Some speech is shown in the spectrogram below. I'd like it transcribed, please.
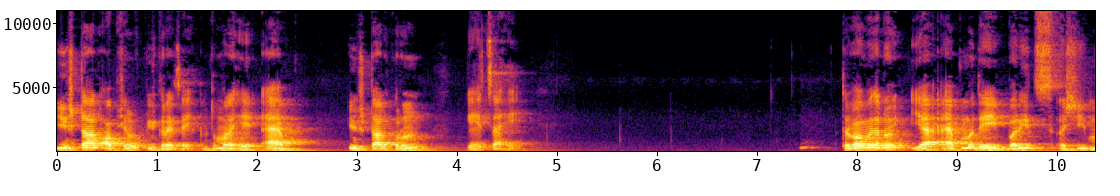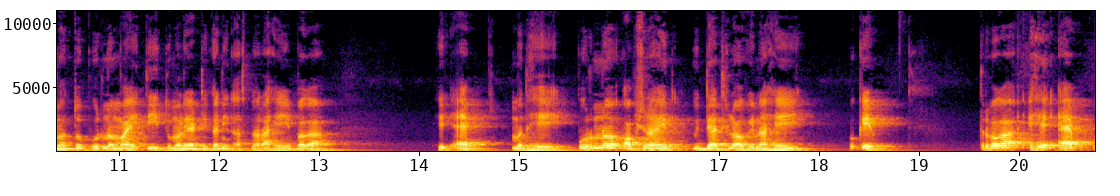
इन्स्टॉल ऑप्शनवर क्लिक करायचं आहे. आणि तुम्हाला हे ॲप इन्स्टॉल करून घ्यायचं आहे. तर बघा मित्रांनो या ॲपमध्ये बरीच अशी महत्त्वपूर्ण माहिती तुम्हाला या ठिकाणी असणार आहे. बघा हे ॲपमध्ये पूर्ण ऑप्शन आहेत. विद्यार्थी लॉग इन आहे. ओके. तर बघा हे ॲप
